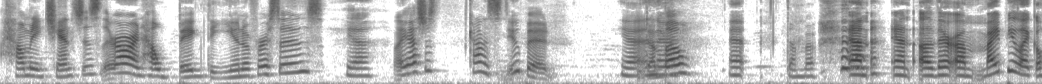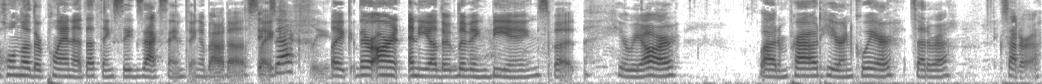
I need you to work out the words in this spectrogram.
how many chances there are and how big the universe is Yeah. like that's just kind of stupid Yeah. and there- dumbo Dumbo. and and uh, there um might be like a whole nother planet that thinks the exact same thing about us. Like, exactly Like there aren't any other living beings, but here we are, loud and proud, here and queer, etc. etc.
